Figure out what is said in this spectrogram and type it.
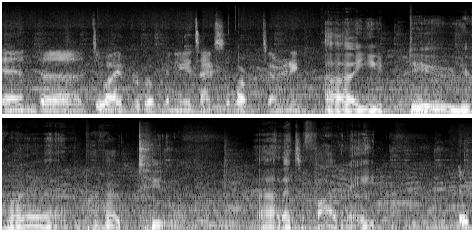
And uh, do I provoke any attacks of opportunity? Uh, you do. You're going to provoke two. Uh, that's a five and an eight. Nope.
